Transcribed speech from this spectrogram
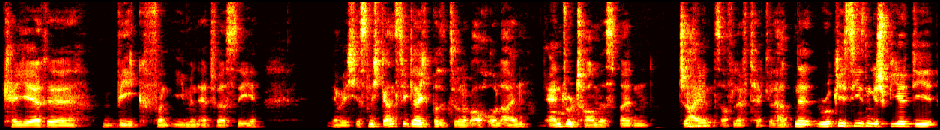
Karriereweg von ihm in etwas sehe? Nämlich ist nicht ganz die gleiche Position, aber auch O-Line. Andrew Thomas bei den Giants mhm. auf Left Tackle hat eine Rookie-Season gespielt, die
